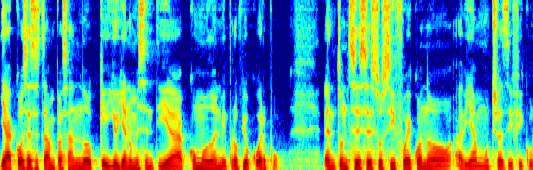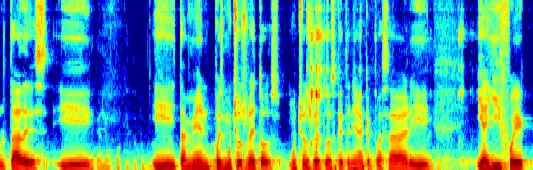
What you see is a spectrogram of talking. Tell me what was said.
ya cosas estaban pasando que yo ya no me sentía cómodo en mi propio cuerpo. Entonces eso sí fue cuando había muchas dificultades y, y también pues muchos retos, muchos retos que tenía que pasar y, y allí fue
